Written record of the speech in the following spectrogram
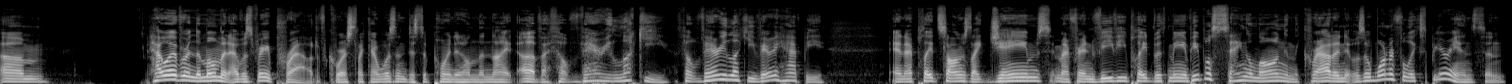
Um, however, in the moment, I was very proud, of course. Like, I wasn't disappointed on the night of. I felt very lucky. I felt very lucky, very happy. and I played songs like James and my friend Vivi played with me and people sang along in the crowd and it was a wonderful experience and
